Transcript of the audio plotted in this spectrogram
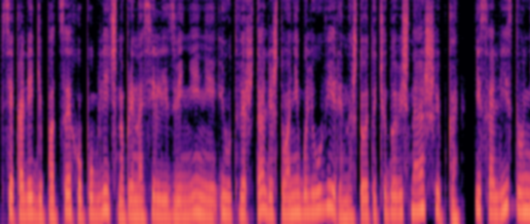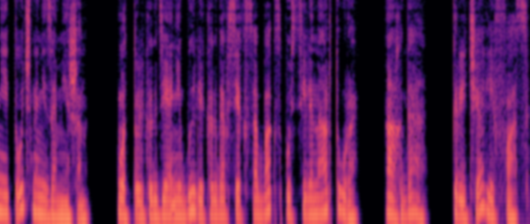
Все коллеги по цеху публично приносили извинения и утверждали, что они были уверены, что это чудовищная ошибка, и солист в ней точно не замешан. Вот только где они были, когда всех собак спустили на Артура? Ах да, кричали фас.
